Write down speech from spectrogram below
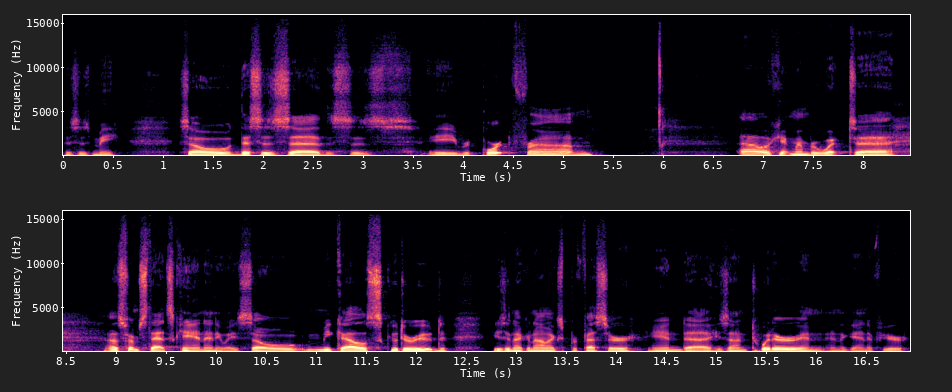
this is me so this is uh, this is a report from oh i can't remember what uh, oh, it's from StatsCan, anyway. So Mikhail Skuterud, he's an economics professor, and uh, he's on Twitter. And, and again, if you're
